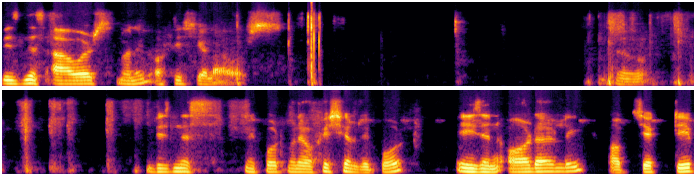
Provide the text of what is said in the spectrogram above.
Business hours, money, official hours. So, business report, money, official report is an orderly, objective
